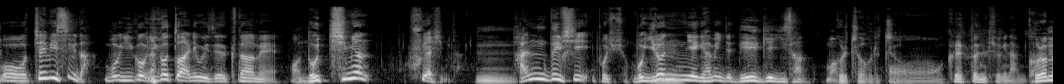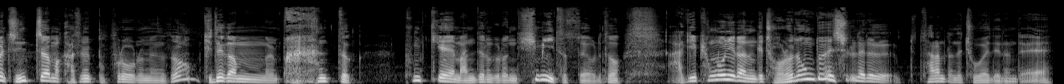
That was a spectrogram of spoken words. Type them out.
뭐 재미있습니다. 뭐 이거 이것도 아니고 이제 그 다음에 어, 놓치면 후회하십니다. 음. 반드시 보십시오. 뭐 이런 음. 얘기하면 이제 네 개 이상. 막. 그렇죠, 그렇죠. 어, 그랬던 기억이 납니다. 그러면 진짜 막 가슴이 부풀어 오르면서 기대감을 반뜩 품게 만드는 그런 힘이 있었어요. 그래서 아기 평론이라는 게 저런 정도의 신뢰를 사람들한테 줘야 되는데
